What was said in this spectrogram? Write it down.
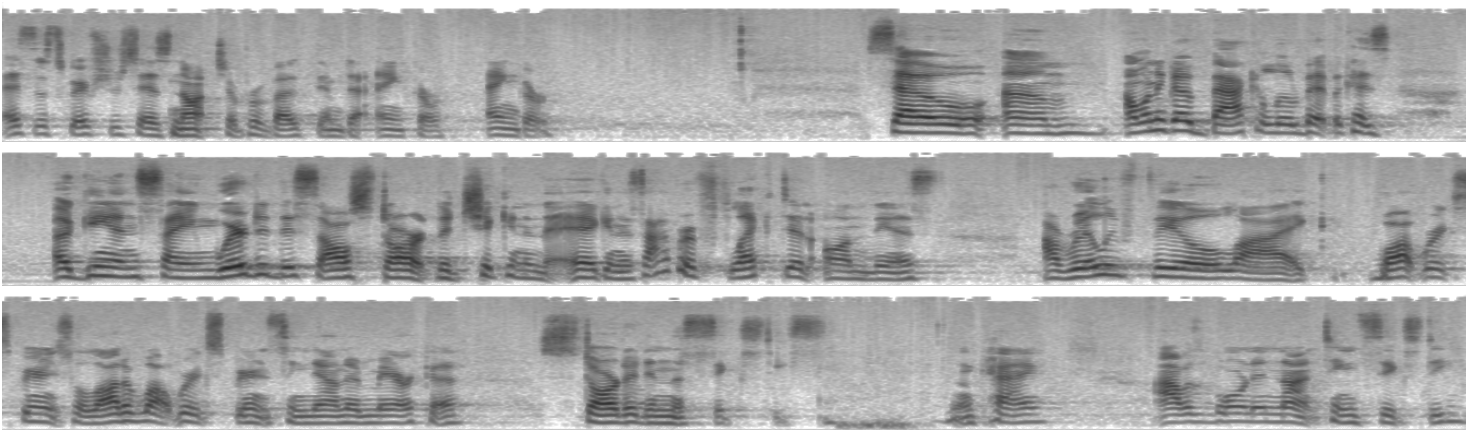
as the scripture says not to provoke them to anger anger. So um, i want to go back a little bit because again saying where did this all start the chicken and the egg? And as i reflected on this i really feel like what we're experiencing a lot of what we're experiencing down in america started in the 60s okay I was born in 1960,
